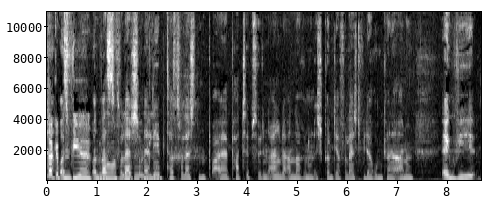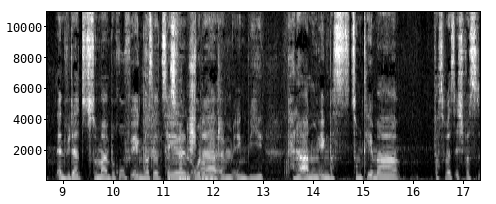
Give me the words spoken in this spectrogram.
Da gibt es Und- viel. Und was du vielleicht schon erlebt hast, vielleicht ein äh, paar Tipps für den einen oder anderen. Und ich könnte ja vielleicht wiederum, keine Ahnung, irgendwie entweder zu meinem Beruf irgendwas erzählen oder ähm, irgendwie, keine Ahnung, irgendwas zum Thema, was weiß ich, was,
